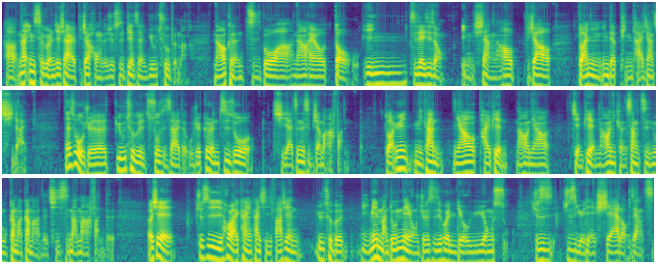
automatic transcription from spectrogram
好，那 Instagram 接下来比较红的就是变成 YouTube 嘛，然后可能直播啊，然后还有抖音之类这种。影像，然后比较短影音的平台这样起来，但是我觉得 YouTube 说实在的，我觉得个人制作起来真的是比较麻烦，对吧？因为你看你要拍片，然后你要剪片，然后你可能上字幕干嘛干嘛的，其实蛮麻烦的。而且就是后来看一看，其实发现 YouTube 里面蛮多内容就是会流于庸俗，就是就是有点 shallow 这样子，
